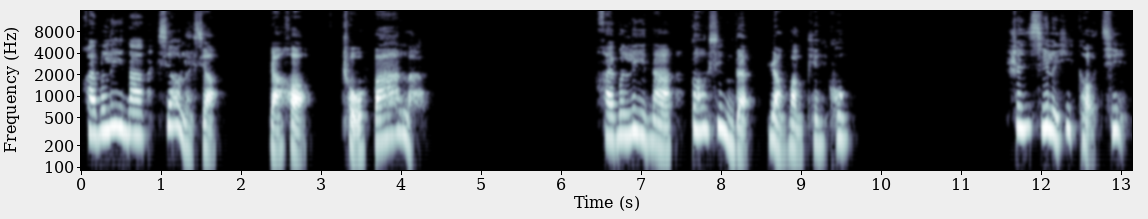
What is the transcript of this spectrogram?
海姆丽娜笑了笑，然后出发了。海姆丽娜高兴地仰望天空。深吸了一口气，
